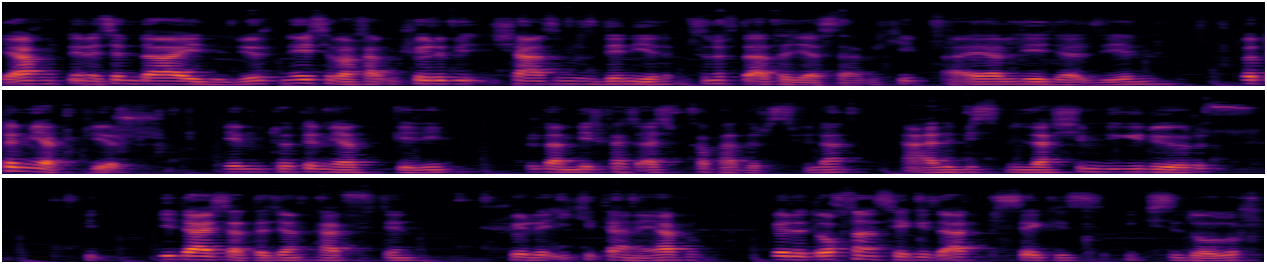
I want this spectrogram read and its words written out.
Yahut denesem daha iyiydi diyor. Neyse bakalım şöyle bir şansımızı deneyelim. Sınıfta atacağız tabii ki. Ayarlayacağız diyelim. Totem yap diyor. Ben bir totem yapıp geleyim. Şuradan birkaç açıp kapatırız filan. Hadi bismillah şimdi giriyoruz. Bir, bir daha satacağım hafiften. Şöyle iki tane yapıp şöyle 98 68 ikisi de olur.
